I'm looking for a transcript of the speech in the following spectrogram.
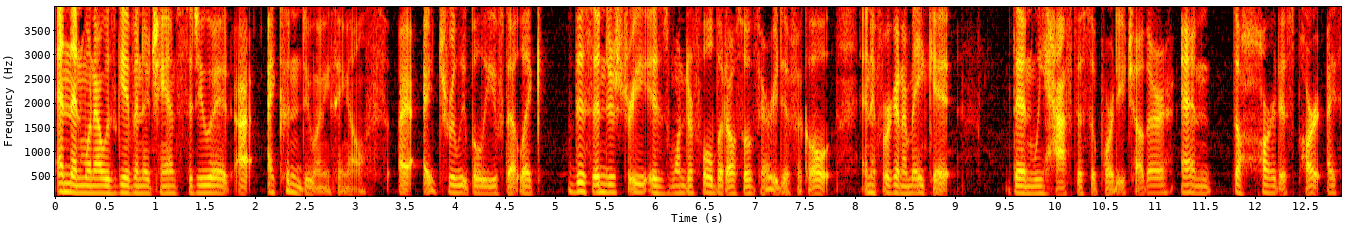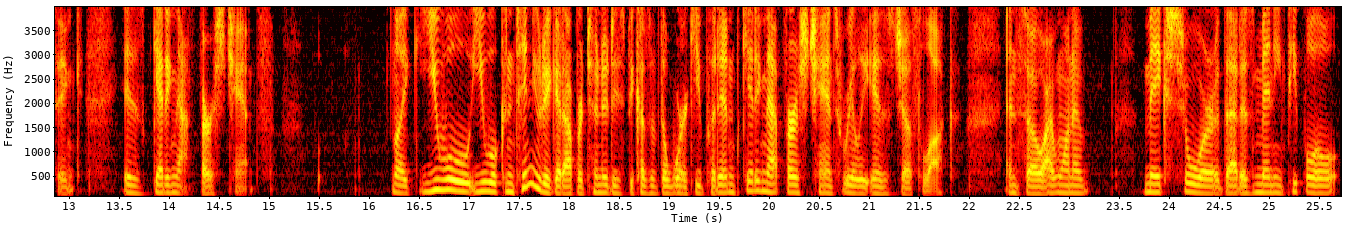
And then when I was given a chance to do it, I, I couldn't do anything else. I, I truly believe that like this industry is wonderful, but also very difficult. And if we're going to make it, then we have to support each other. And the hardest part, I think, is getting that first chance. Like you will you will continue to get opportunities because of the work you put in. Getting that first chance really is just luck. And so I want to make sure that as many people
